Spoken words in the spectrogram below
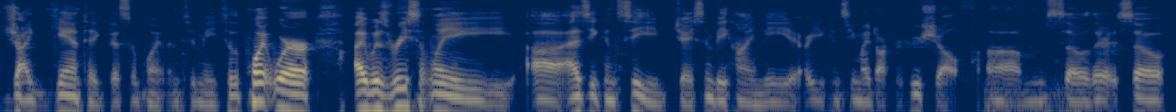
gigantic disappointment to me. To the point where I was recently, uh, as you can see, Jason behind me, or you can see my Doctor Who shelf. Um, so there, so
